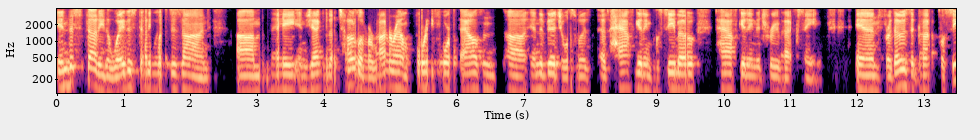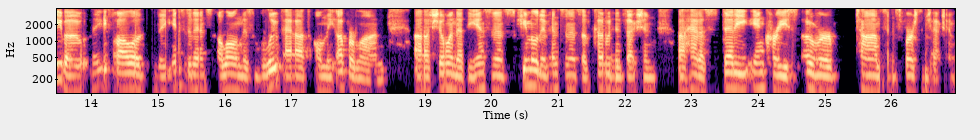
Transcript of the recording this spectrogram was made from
In the study, the way the study was designed, um, they injected a total of right around 44,000 uh, individuals with half getting placebo, half getting the true vaccine. And for those that got placebo, they followed the incidence along this blue path on the upper line, uh, showing that the incidence, cumulative incidence of COVID infection uh, had a steady increase over time since first injection.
